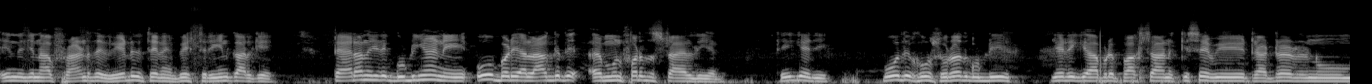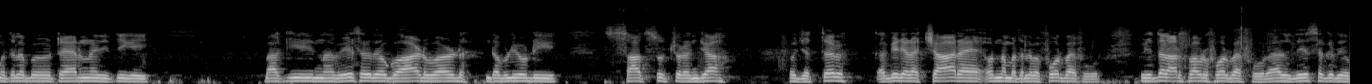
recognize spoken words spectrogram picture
ان جناب فرنٹ دے ویٹ دیتے نے بہترین کر کے ٹائراں دے جڑے گڈیاں نے او بڑے الگ تے منفرد سٹائل دی ہیں ٹھیک ہے جی بہت ہی خوبصورت گڈی جیڑی کہ اپنے پاکستان کسی بھی ٹریکٹر نو مطلب ٹائر نہیں دیتی گئی باقی نہ ویک سکتے ہو گارڈ ورڈ ڈبلیو ڈی سات سو چورنجا پچہتر اگے جڑا چار ہے انہوں مطلب ہے فور بائی فور پچہتر آرس پاور فور بائی فور ہے دیکھ سکتے ہو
